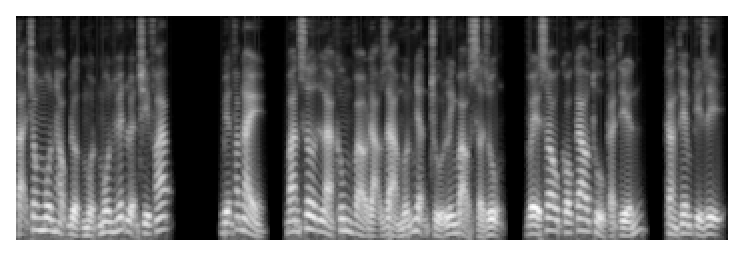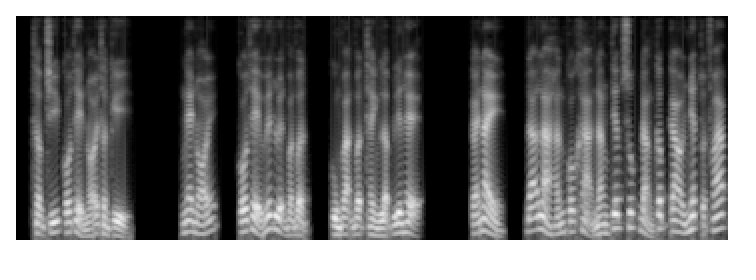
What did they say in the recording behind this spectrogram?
tại trong môn học được một môn huyết luyện chi pháp. Biện pháp này, ban sơ là không vào đạo giả muốn nhận chủ linh bảo sử dụng, về sau có cao thủ cải tiến, càng thêm kỳ dị, thậm chí có thể nói thần kỳ. Nghe nói, có thể huyết luyện vạn vật, cùng vạn vật thành lập liên hệ. Cái này, đã là hắn có khả năng tiếp xúc đẳng cấp cao nhất thuật pháp,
